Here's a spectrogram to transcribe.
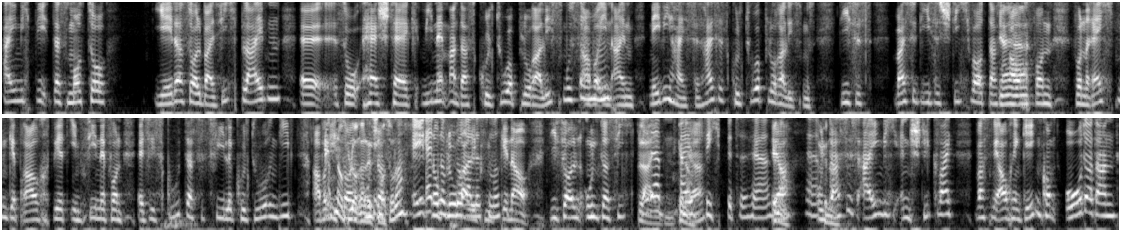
eigentlich die, das Motto, jeder soll bei sich bleiben. Äh, so Hashtag, wie nennt man das? Kulturpluralismus, mhm. aber in einem, nee, wie heißt es? Heißt es Kulturpluralismus? Dieses, weißt du, dieses Stichwort, das ja, auch ja. Von, von Rechten gebraucht wird, im Sinne von, es ist gut, dass es viele Kulturen gibt, aber die sollen unter, oder? Ethnopluralismus, genau. Die sollen unter sich bleiben. Jeder bei genau. sich bitte, ja. Ja, ja. und genau. das ist eigentlich ein Stück weit, was mir auch entgegenkommt. Oder dann,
